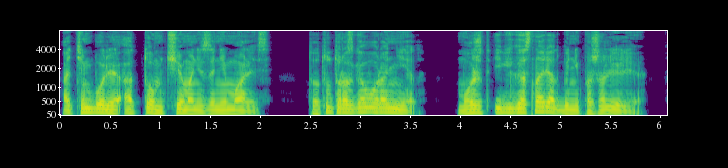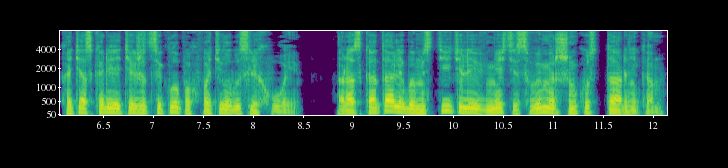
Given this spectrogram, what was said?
а тем более о том, чем они занимались, то тут разговора нет. Может, и гигаснаряд бы не пожалели, хотя скорее тех же циклопов хватило бы с лихвой. Раскатали бы Мстителей вместе с вымершим кустарником.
